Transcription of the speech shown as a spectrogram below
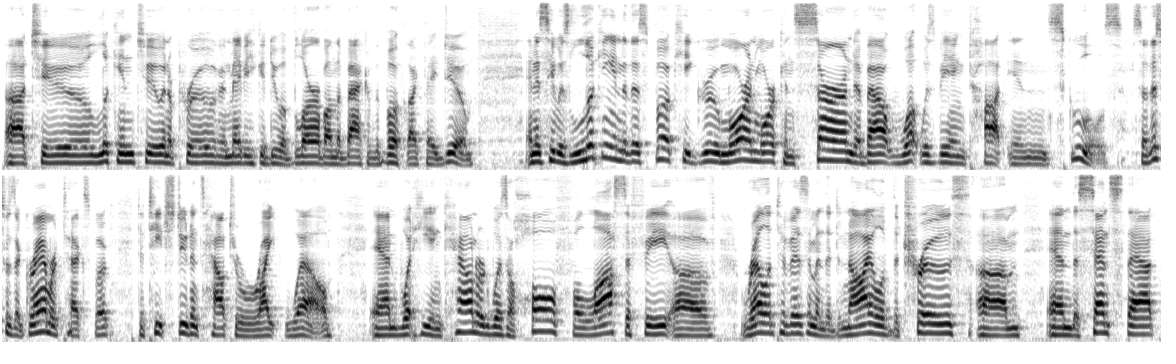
uh, to look into and approve, and maybe he could do a blurb on the back of the book like they do. And as he was looking into this book, he grew more and more concerned about what was being taught in schools. So, this was a grammar textbook to teach students how to write well. And what he encountered was a whole philosophy of relativism and the denial of the truth, um, and the sense that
